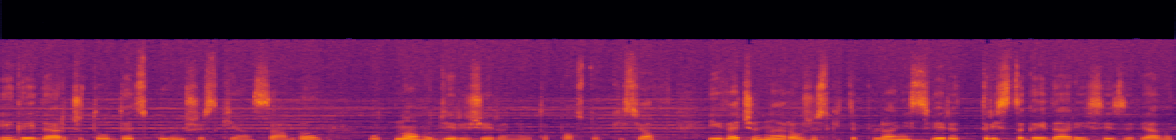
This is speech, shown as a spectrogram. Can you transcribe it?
и гайдарчета от детско-юношески ансамбъл, отново дирижирани от апостол Кисьов, и вече на Рожеските поляни свирят 300 гайдари и се изявяват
